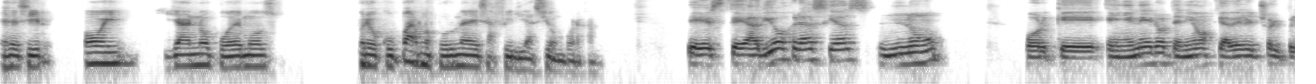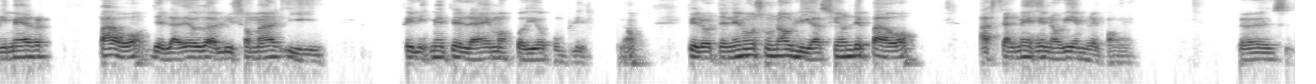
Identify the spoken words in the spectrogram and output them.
Es decir, hoy ya no podemos preocuparnos por una desafiliación, por ejemplo. Este, a Dios gracias, no, porque en enero teníamos que haber hecho el primer pago de la deuda de Luis Omar y felizmente la hemos podido cumplir, ¿no? Pero tenemos una obligación de pago hasta el mes de noviembre con él. Entonces,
